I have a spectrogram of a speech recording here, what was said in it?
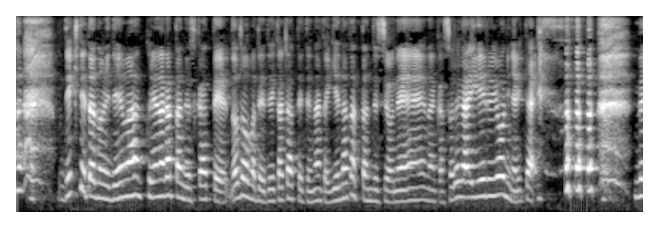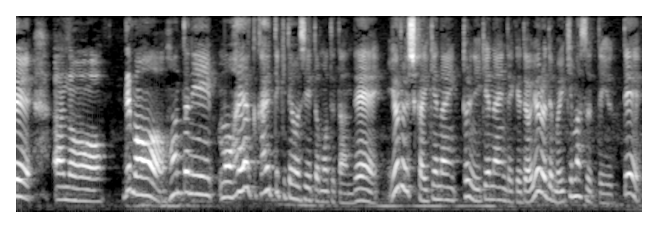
できてたのに電話くれなかったんですかって喉まで出かかっててなんか言えなかったんですよねなんかそれが言えるようになりたい であのでも本当にもう早く帰ってきてほしいと思ってたんで夜しか行けない取りに行けないんだけど夜でも行きますって言って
